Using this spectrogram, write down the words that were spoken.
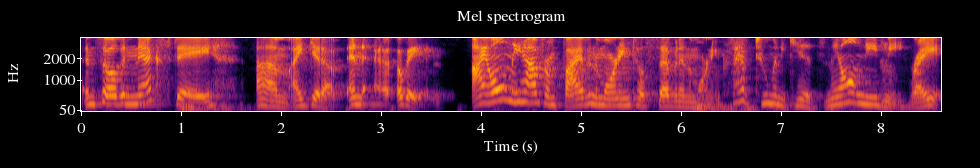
And so the next day, um, I get up and uh, okay, I only have from five in the morning till seven in the morning because I have too many kids and they all need me, right?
